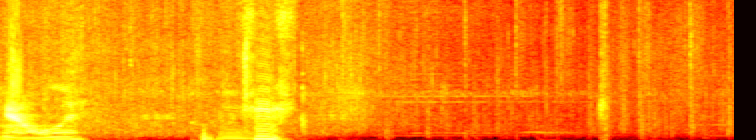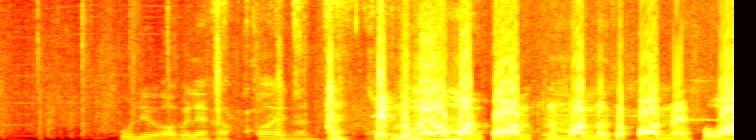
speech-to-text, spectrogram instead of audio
เหงาเลย คุณ ริวเอาไปเลยครับสร้อยนั้น เช็คดูไหมว่า mon spawn mon มัน spawn ไหมเพราะว่า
